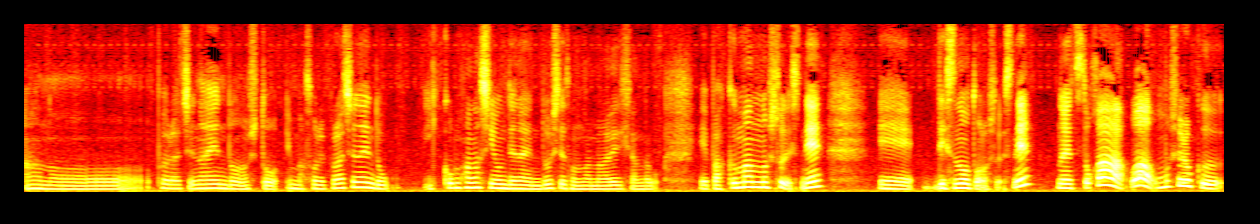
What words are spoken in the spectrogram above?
あのープラチナエンドの人。今それプラチナエンド一個も話読んでないの。どうしてその名前が出てきたんだろう。えバクマンの人ですね。えーデスノートの人ですね。のやつとかは面白く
